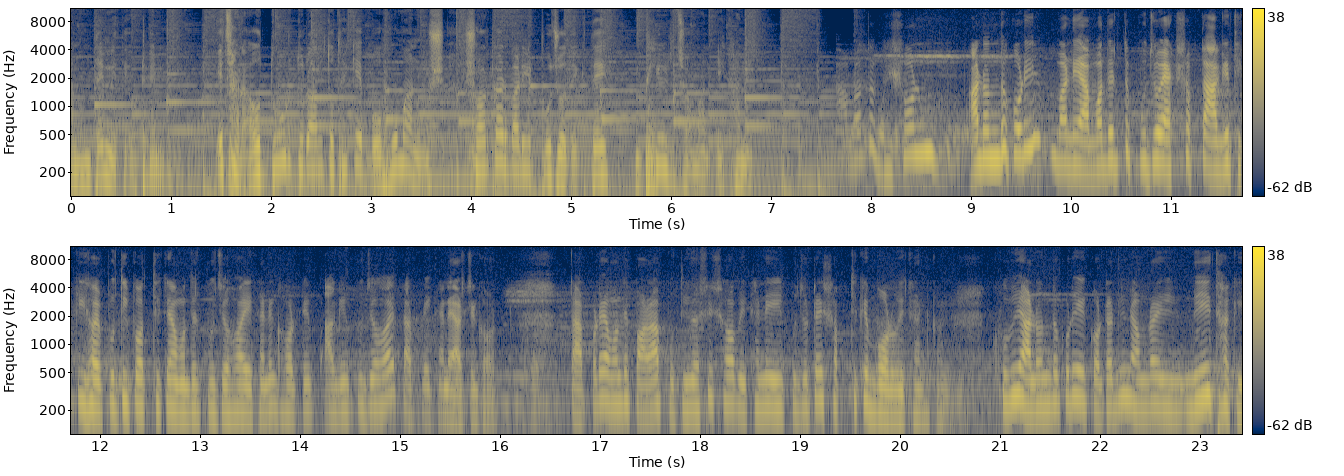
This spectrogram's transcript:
আনন্দে মেতে ওঠেন। এছাড়াও দূর দূরান্ত থেকে বহু মানুষ সরকার বাড়ির পুজো দেখতে ভিড় জমান এখানে। আমরা তো ভীষণ আনন্দ করি মানে আমাদের তো পুজো এক সপ্তাহ আগে থেকেই হয়, প্রতিপদ থেকে আমাদের পুজো হয়। এখানে ঘটে, আগে পুজো হয়, তারপরে এখানে আসে ঘর তারপরে আমাদের পাড়া প্রতিবেশী সব এখানে এই পুজোটাই সব থেকে বড় এখানকার। খুবই আনন্দ করে এই কটা দিন আমরা এই নিয়েই থাকি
